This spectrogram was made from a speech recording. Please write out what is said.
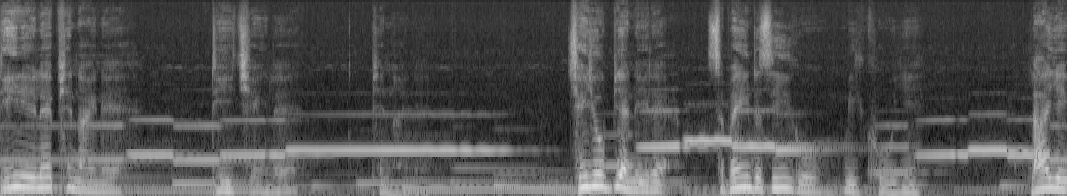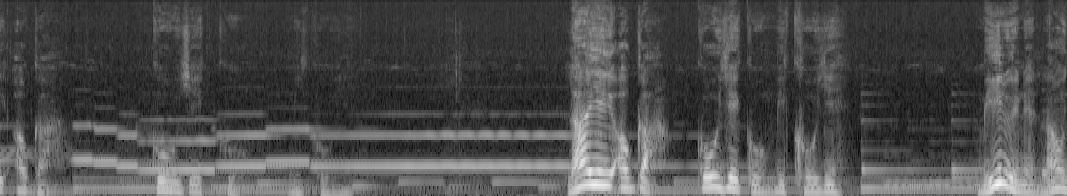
ဒီနေလဲဖြစ်နိုင်တယ်ဒီချိန်လဲဖြစ်နိုင်တယ်ချိန်ချိုးပြက်နေတဲ့စပိန်တစ်စည်းကိုမိခိုရင်းလာရိတ်အောက်ကကိုရိတ်ကိုမိခိုရင်းလာရိတ်အောက်က ကိုရိတ်ကိုမိခိုရင်းမီးတွေနဲ့လောင်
